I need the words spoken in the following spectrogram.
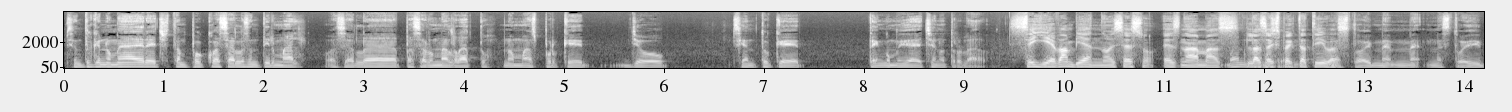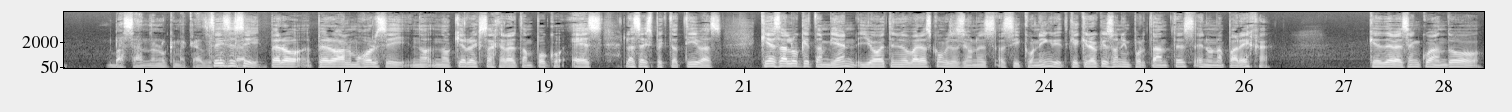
siento que no me da derecho tampoco a hacerla sentir mal o hacerla pasar un mal rato, nomás porque yo siento que tengo mi vida hecha en otro lado. Se llevan bien, no es eso, es nada más las expectativas. Me estoy, me, estoy basando en lo que me acabas de Sí, sí, sí, pero, pero a lo mejor sí, no, no quiero exagerar tampoco, es las expectativas, que es algo que también yo he tenido varias conversaciones así con Ingrid, que creo que son importantes en una pareja, que de vez en cuando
